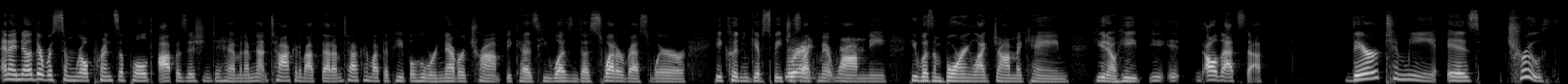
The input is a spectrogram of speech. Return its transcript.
And I know there was some real principled opposition to him. And I'm not talking about that. I'm talking about the people who were never Trump because he wasn't a sweater vest wearer. He couldn't give speeches right. like Mitt Romney. He wasn't boring like John McCain. You know, he, he all that stuff. There to me is truth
